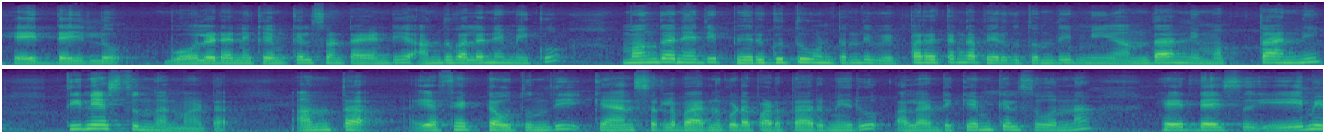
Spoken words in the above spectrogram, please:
హెయిర్ డైల్లో బోలెడ్ అనే కెమికల్స్ ఉంటాయండి. అందువల్లనే మీకు మంగు అనేది పెరుగుతూ ఉంటుంది విపరీతంగా పెరుగుతుంది. మీ అందాన్ని మొత్తాన్ని తినేస్తుంది అనమాట అంత ఎఫెక్ట్ అవుతుంది. క్యాన్సర్ల బారిన కూడా పడతారు మీరు. అలాంటి కెమికల్స్ ఉన్న హెయిర్ డైస్ ఏమీ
